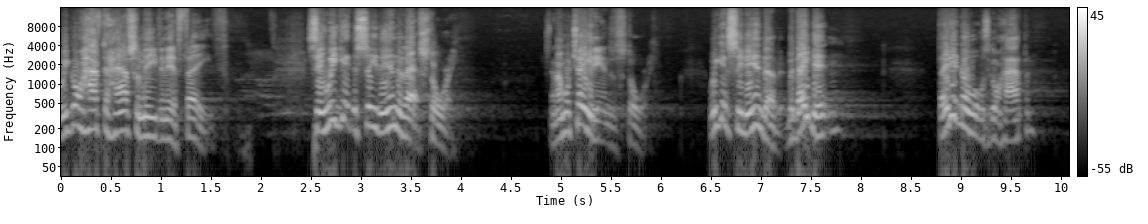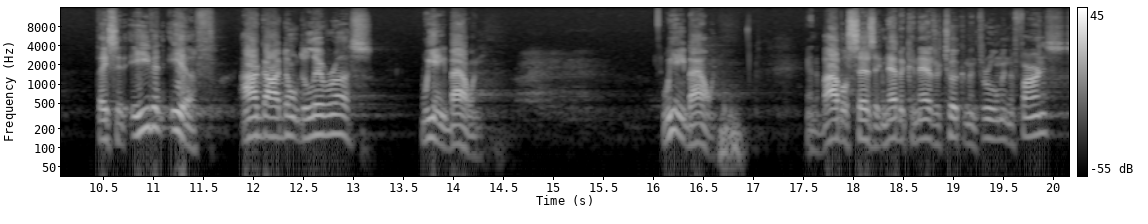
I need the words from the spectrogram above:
we're going to have to have some even if faith. See, we get to see the end of that story. And I'm going to tell you the end of the story. We get to see the end of it, but they didn't. They didn't know what was going to happen. They said, even if our God don't deliver us, we ain't bowing. We ain't bowing. And the Bible says that Nebuchadnezzar took him and threw him in the furnace.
